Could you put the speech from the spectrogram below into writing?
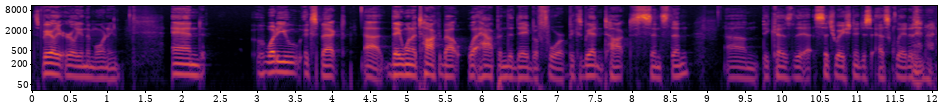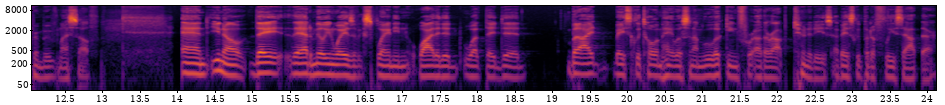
It's very early in the morning, and what do you expect? Uh, they want to talk about what happened the day before because we hadn't talked since then um, because the situation had just escalated and I'd removed myself and you know they they had a million ways of explaining why they did what they did. But i basically told them hey listen i'm looking for other opportunities. I basically put a fleece out there.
